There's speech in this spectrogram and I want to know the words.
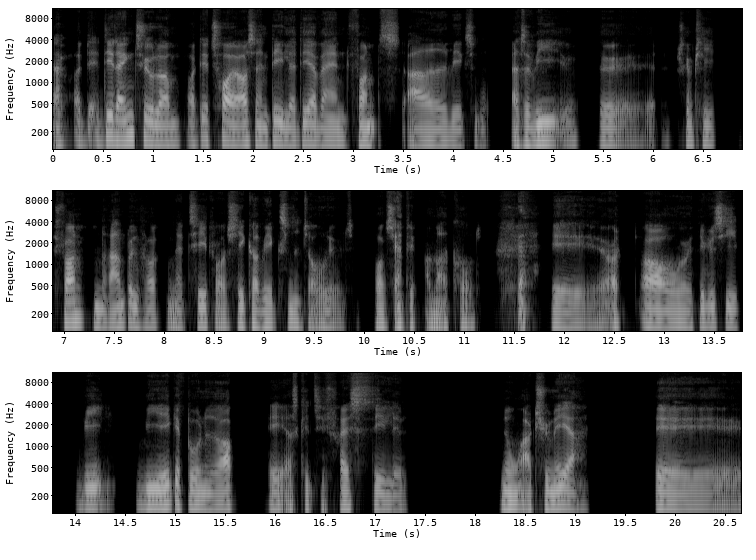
Ja, og det, det er der ingen tvivl om, og det tror jeg også er en del af det at være en fonds eget virksomhed. Altså vi, øh, skal man sige, fonden, Rambølfonden, er til for at sikre virksomhedens overlevelse, for at sige ja. det meget, meget kort. Ja. Øh, og, og det vil sige, vi, vi er ikke bundet op af at skal tilfredsstille nogle aktionærer. Øh,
